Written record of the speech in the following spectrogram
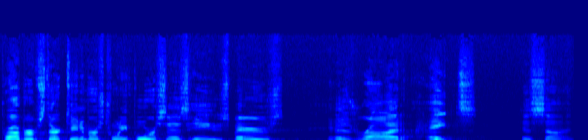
Proverbs 13 and verse 24 says, He who spares his rod hates his son,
